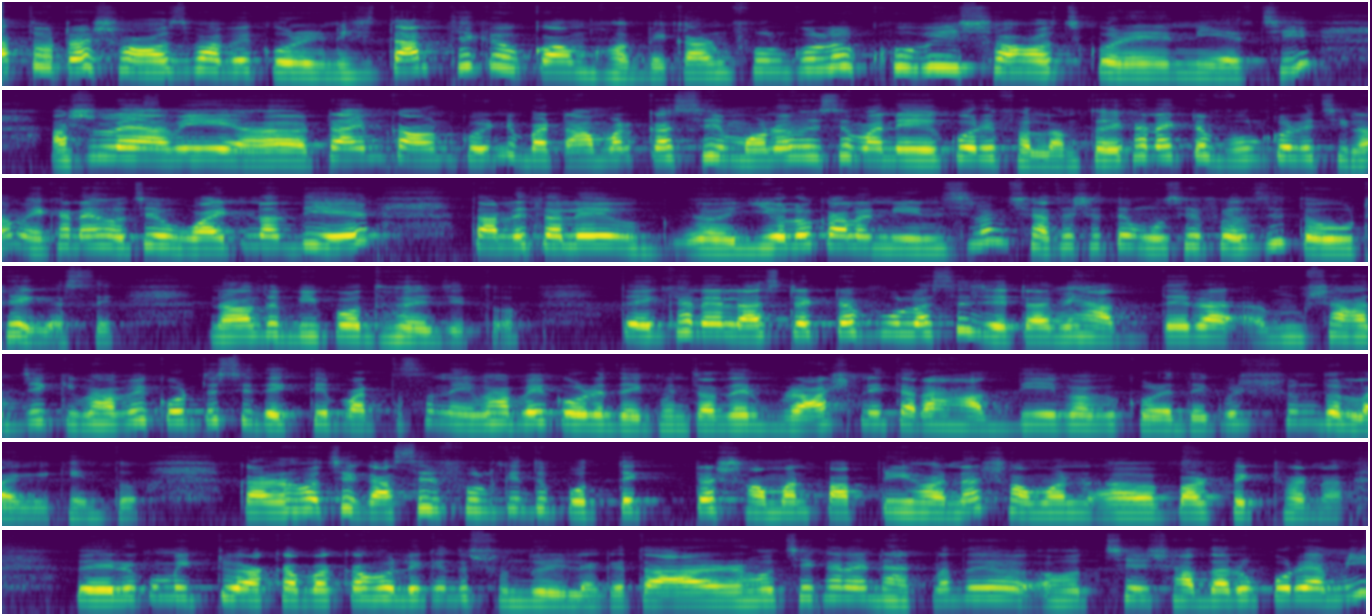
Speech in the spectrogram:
এতটা সহজভাবে করে নিয়েছি, তার থেকেও কম হবে, কারণ ফুলগুলো খুবই সহজ করে নিয়েছি। আসলে আমি টাইম কাউন্ট করিনি বাট আমার কাছে মনে হয়েছে মানে করে ফেললাম। তো এখানে একটা ভুল করেছিলাম, এখানে হচ্ছে হোয়াইট না দিয়ে তালে তালে ইয়েলো কালার নিয়ে নিয়েছিলাম সাথে সাথে মুছে ফেলছি, তো উঠে গেছে, নাহলে তো বিপদ হয়ে যেত। তো এখানে লাস্টে একটা ফুল আছে যেটা আমি হাতের সাহায্যে কীভাবে করতেছি দেখতে পারতেছেন এইভাবে করে দেখবেন। যাদের ব্রাশ নেই, তারা হাত দিয়ে এইভাবে করে দেখবেন, সুন্দর লাগে কিন্তু। কারণ হচ্ছে গাছের ফুল কিন্তু প্রত্যেকটা সমান পাপড়ি হয় না, সমান পারফেক্ট হয় না। তো এরকম একটু আঁকা বাঁকা হলে কিন্তু সুন্দরই লাগে। তো আর হচ্ছে এখানে ঢাকনাতে হচ্ছে সাদার উপরে আমি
